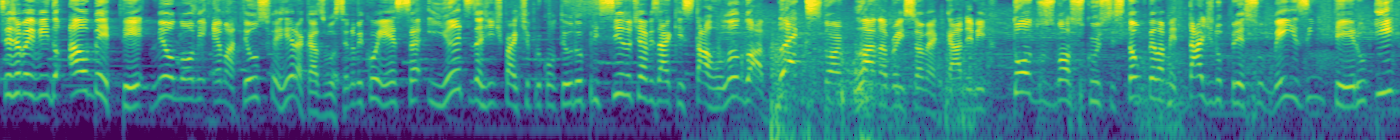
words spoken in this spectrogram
Seja bem-vindo ao BT. Meu nome é Matheus Ferreira, caso você não me conheça. E antes da gente partir pro conteúdo, eu preciso te avisar que está rolando a Black Storm lá na Brainstorm Academy. Todos os nossos cursos estão pela metade do preço o mês inteiro. E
